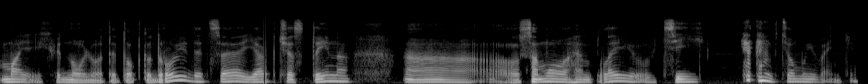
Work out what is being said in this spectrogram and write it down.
має їх відновлювати. Тобто дроїди це як частина е, самого геймплею в, цій, в цьому івенті.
